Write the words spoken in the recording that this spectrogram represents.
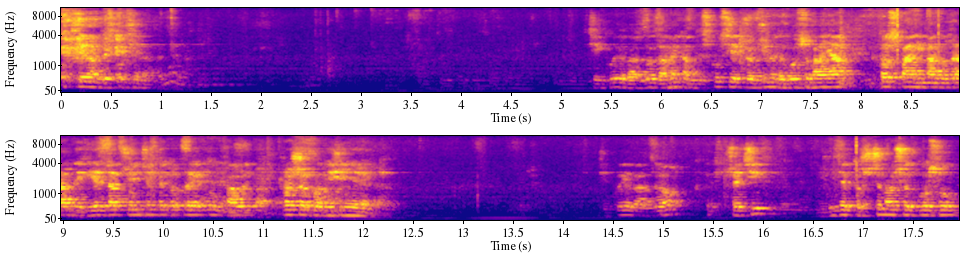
Otwieram dyskusję na ten temat. Dziękuję bardzo. Zamykam dyskusję. Przechodzimy do głosowania. Kto z Pań i Panów Radnych jest za przyjęciem tego projektu uchwały? Proszę o podniesienie ręki. Dziękuję bardzo. Kto jest przeciw? Nie widzę. Kto wstrzymał się od głosu?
